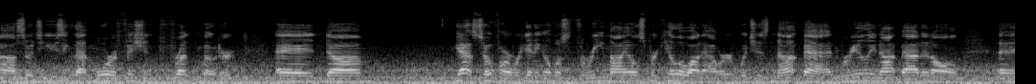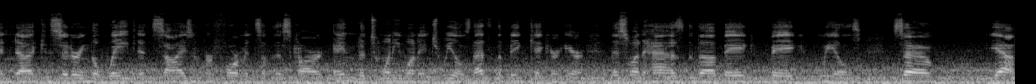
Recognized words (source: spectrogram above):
uh, so it's using that more efficient front motor. And um, yeah, so far we're getting almost three miles per kilowatt hour, which is not bad, really not bad at all. And uh, considering the weight and size and performance of this car and the 21 inch wheels, that's the big kicker here. This one has the big, big wheels. So yeah,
